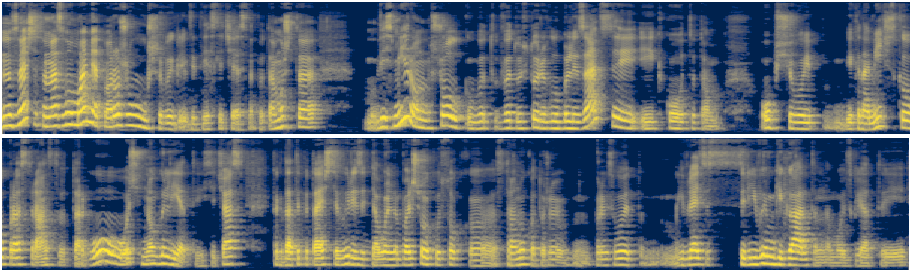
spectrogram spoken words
ну знаешь, это на зло маме отморожу уши выглядит, если честно, потому что весь мир, он шел вот в эту историю глобализации и какого-то там общего экономического пространства, торгового очень много лет. И сейчас, когда ты пытаешься вырезать довольно большой кусок э, страну, которая производит, является сырьевым гигантом, на мой взгляд, и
